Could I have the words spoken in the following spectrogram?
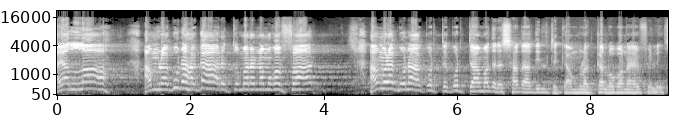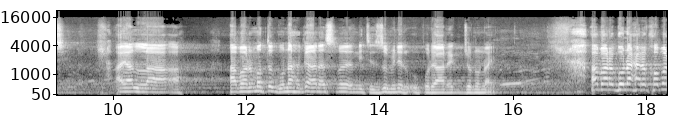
আয় আল্লাহ, আমরা গুনাহগার, তোমার নাম গফফার। আমরা গোনা করতে করতে আমাদের সাদা দিল থেকে আমরা কালো বানায় ফেলেছি। আয় আল্লাহ আবার মতো গুনাহগার আসমানের নিচে জমিনের উপরে আর একজনও নাই। আমার গুনাহের খবর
